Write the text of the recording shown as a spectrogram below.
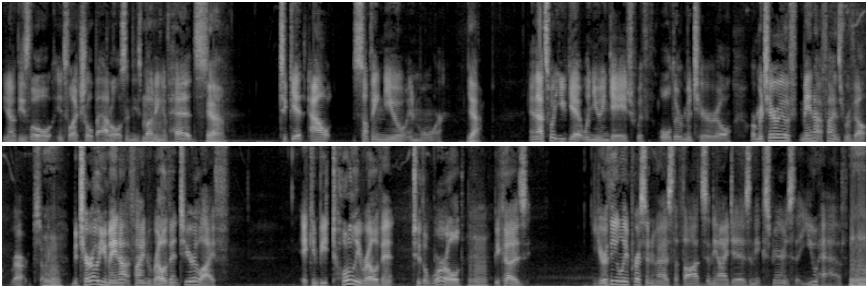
You know, these little intellectual battles and these butting Mhm. of heads yeah, to get out something new and more. yeah, And that's what you get when you engage with older material or material you may not find revel- er, sorry, Mhm. material you may not find relevant to your life. It can be totally relevant to the world hmm because you're the only person who has the thoughts and the ideas and the experience that you have. hmm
